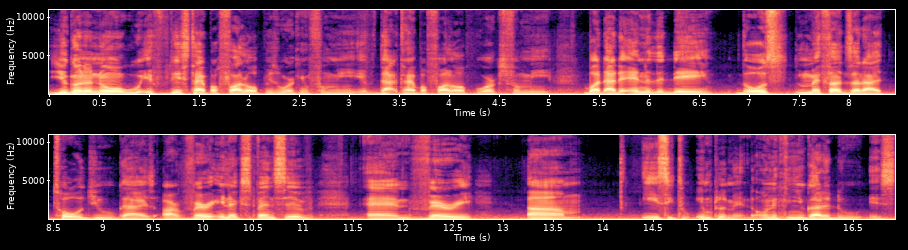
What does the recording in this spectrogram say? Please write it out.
you're gonna know if this type of follow-up is working for me if that type of follow-up works for me but at the end of the day those methods that i told you guys are very inexpensive and very um, easy to implement the only thing you got to do is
